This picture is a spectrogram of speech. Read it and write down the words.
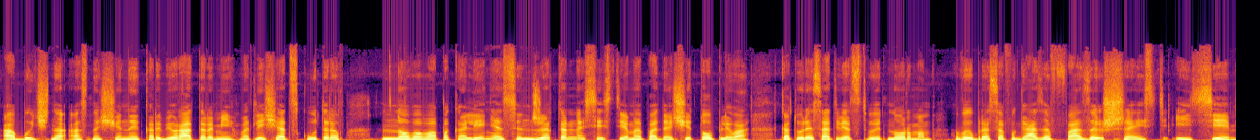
обычно оснащены карбюраторами, в отличие от скутеров нового поколения с инжекторной системой подачи топлива, которая соответствует нормам выбросов газов фазы 6 и 7.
